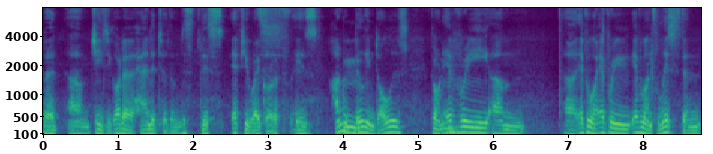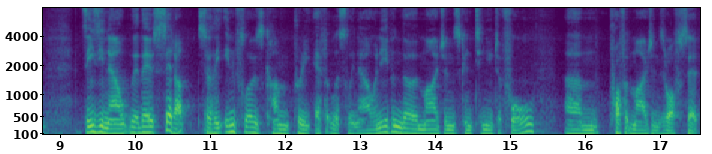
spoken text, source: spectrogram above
But um, geez, you got to hand it to them. This this FUA growth is hundred billion dollars. They're on every um, uh, everyone every everyone's list, and it's easy now. They're- They're set up so the inflows come pretty effortlessly now. And even though margins continue to fall, um, profit margins are offset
